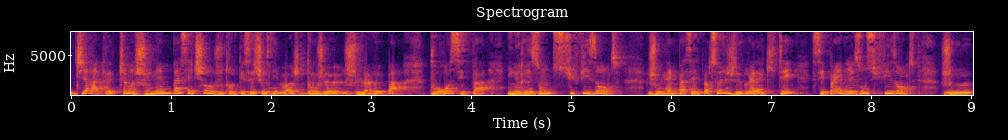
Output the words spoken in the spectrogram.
dire à quelqu'un je n'aime pas cette chose, je trouve que cette chose est moche, donc je, ne la veux pas. Pour eux, c'est pas une raison suffisante. Je n'aime pas cette personne, je devrais la quitter, c'est pas une raison suffisante. Je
